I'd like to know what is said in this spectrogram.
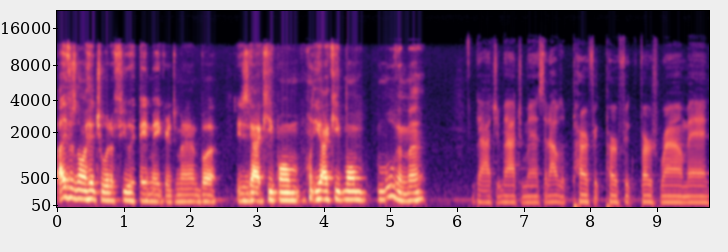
life is going to hit you with a few haymakers, man. But you just got to keep on. You got to keep on moving, man. Got you, got you, man. So that was a perfect, perfect first round, man.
